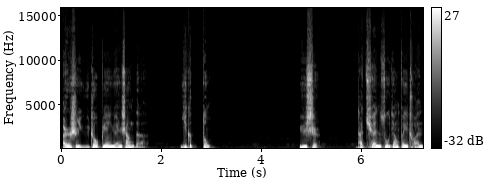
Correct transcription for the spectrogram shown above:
而是宇宙边缘上的一个洞。于是，他全速将飞船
